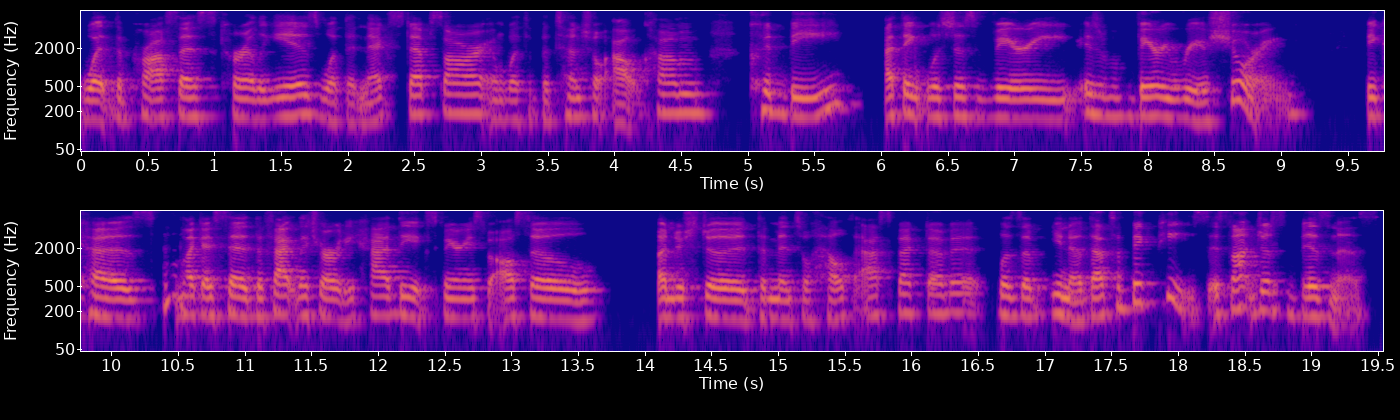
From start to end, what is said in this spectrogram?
what the process currently is, what the next steps are, and what the potential outcome could be, I think was just very is very reassuring because mm. like I said, the fact that you already had the experience, but also understood the mental health aspect of it was a, you know, that's a big piece. It's not just business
